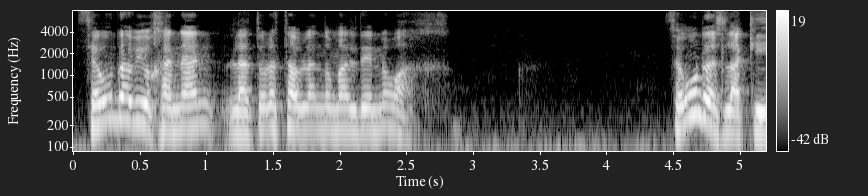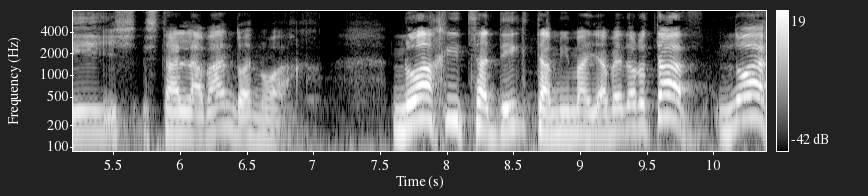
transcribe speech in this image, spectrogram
Según Rabbi Hanan, la Torah está hablando mal de Noah. Según Reslakish, está alabando a Noah. Noah y tzadik tamim haya bedorotav. Noah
